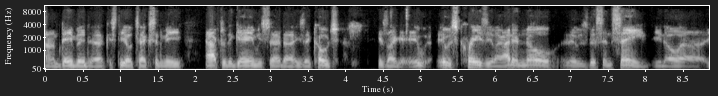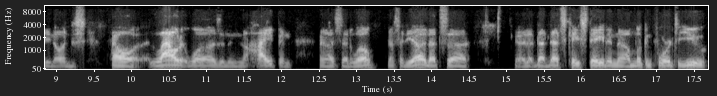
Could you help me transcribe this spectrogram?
um, David uh, Castillo texted me after the game, he said, uh, he said, Coach, he's like, it, it was crazy. Like I didn't know it was this insane. You know, uh, you know, and just how loud it was, and then the hype, and and I said, well, I said, yeah, that's uh, that, that that's K State, and uh, I'm looking forward to you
